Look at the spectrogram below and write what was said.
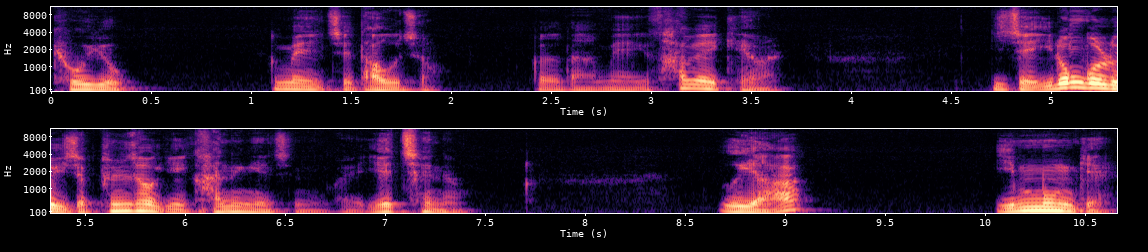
교육, 그러면 이제 나오죠. 그 다음에 사회 계열. 이제 이런 걸로 이제 분석이 가능해지는 거예요. 예체능, 의학, 인문계.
